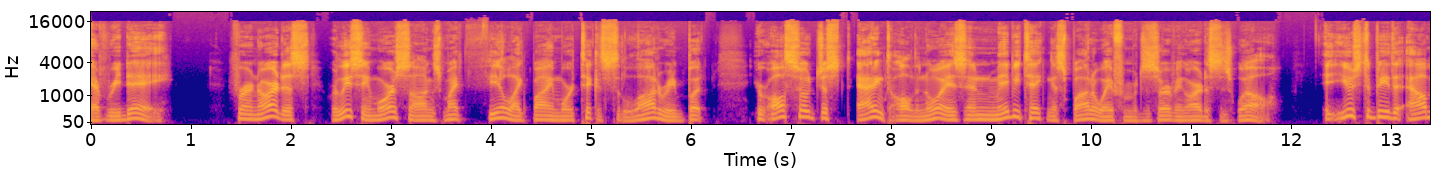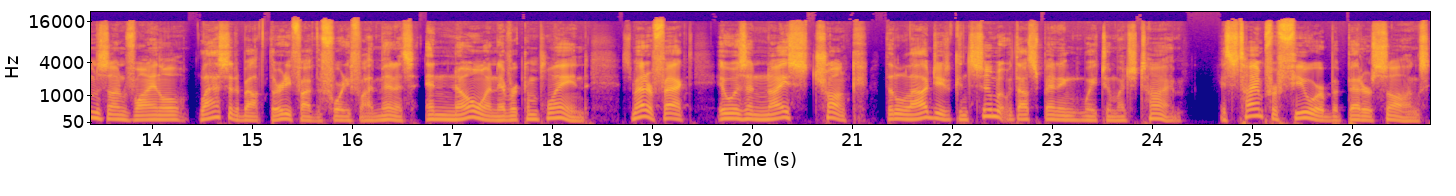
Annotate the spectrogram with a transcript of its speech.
every day. For an artist, releasing more songs might feel like buying more tickets to the lottery, but you're also just adding to all the noise and maybe taking a spot away from a deserving artist as well. It used to be that albums on vinyl lasted about 35 to 45 minutes, and no one ever complained. As a matter of fact, it was a nice chunk that allowed you to consume it without spending way too much time. It's time for fewer but better songs.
